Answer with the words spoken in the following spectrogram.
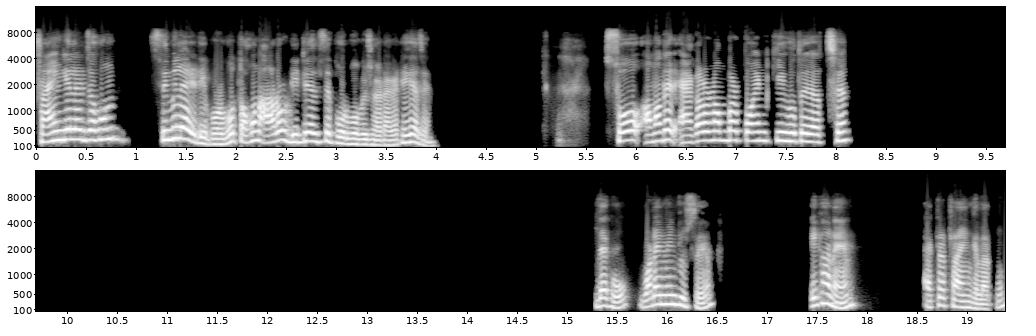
ট্রাইঙ্গেলের যখন সিমিলারিটি পড়ব, তখন আরও ডিটেলসে পড়ব বিষয়টাকে, ঠিক আছে? সো আমাদের এগারো নম্বর পয়েন্ট কি হতে যাচ্ছে? দেখো what I mean to say এখানে একটা ট্রাইঙ্গেল আঁকুন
